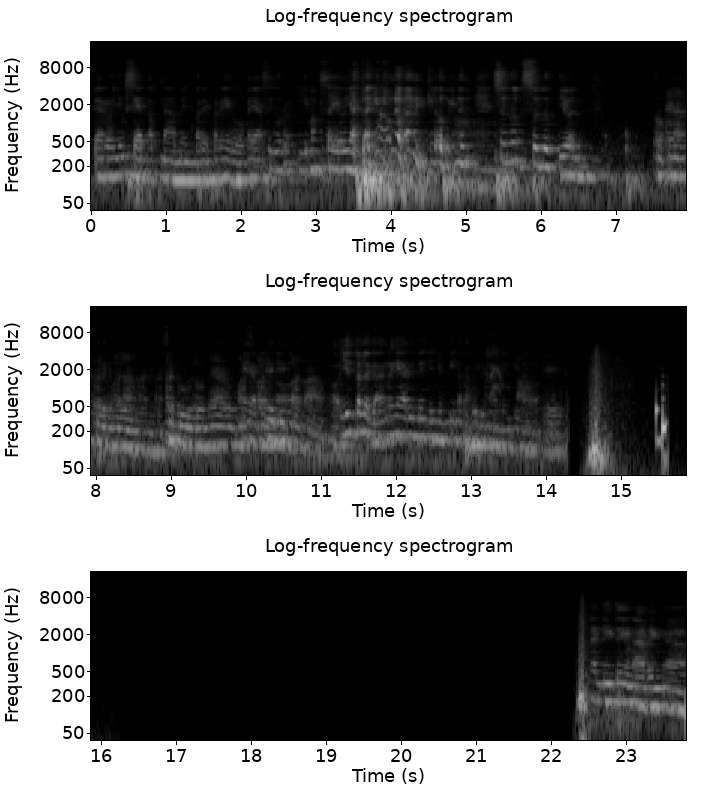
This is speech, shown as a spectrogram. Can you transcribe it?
Pero yung setup namin pare-pareho. Kaya siguro limang sayaw yata yung ginawa ni Chloe. Nung sunod-sunod yun. So kailangan talaga malaman na sa dulo meron mas Meron, oo. pa sa Oh, yun talaga. Ang nangyari din yun yung pinakahuli namin ginawa. Okay. Nandito yung aking ah,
